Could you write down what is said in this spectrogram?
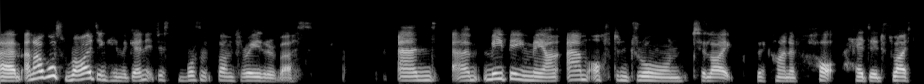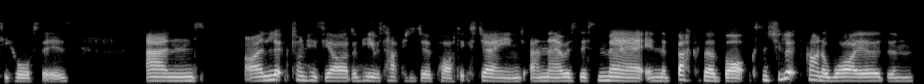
um, and I was riding him again. It just wasn't fun for either of us. And um, me being me, I am often drawn to like the kind of hot-headed, flighty horses. And I looked on his yard, and he was happy to do a part exchange. And there was this mare in the back of her box, and she looked kind of wired and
